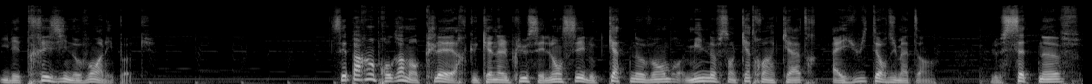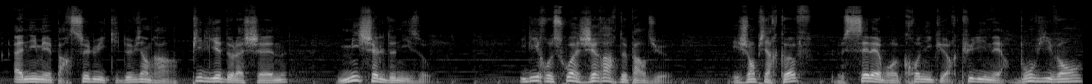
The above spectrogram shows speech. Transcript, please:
il est très innovant à l'époque. C'est par un programme en clair que Canal Plus est lancé le 4 novembre 1984 à 8h du matin. Le 7-9, animé par celui qui deviendra un pilier de la chaîne, Michel Denisot. Il y reçoit Gérard Depardieu. Et Jean-Pierre Coff, le célèbre chroniqueur culinaire bon vivant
